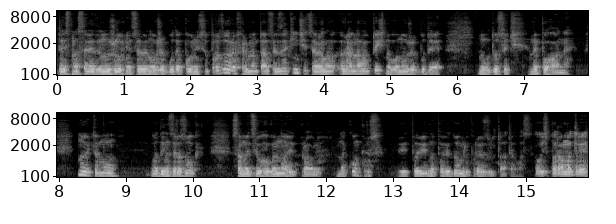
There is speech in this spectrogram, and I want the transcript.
десь на середину жовтня це вино вже буде повністю прозоре, ферментація закінчиться, органолептично воно вже буде ну, досить непогане. Ну і тому один зразок саме цього вина відправлю на конкурс. Відповідно, повідомлю про результати вас. Ось параметри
